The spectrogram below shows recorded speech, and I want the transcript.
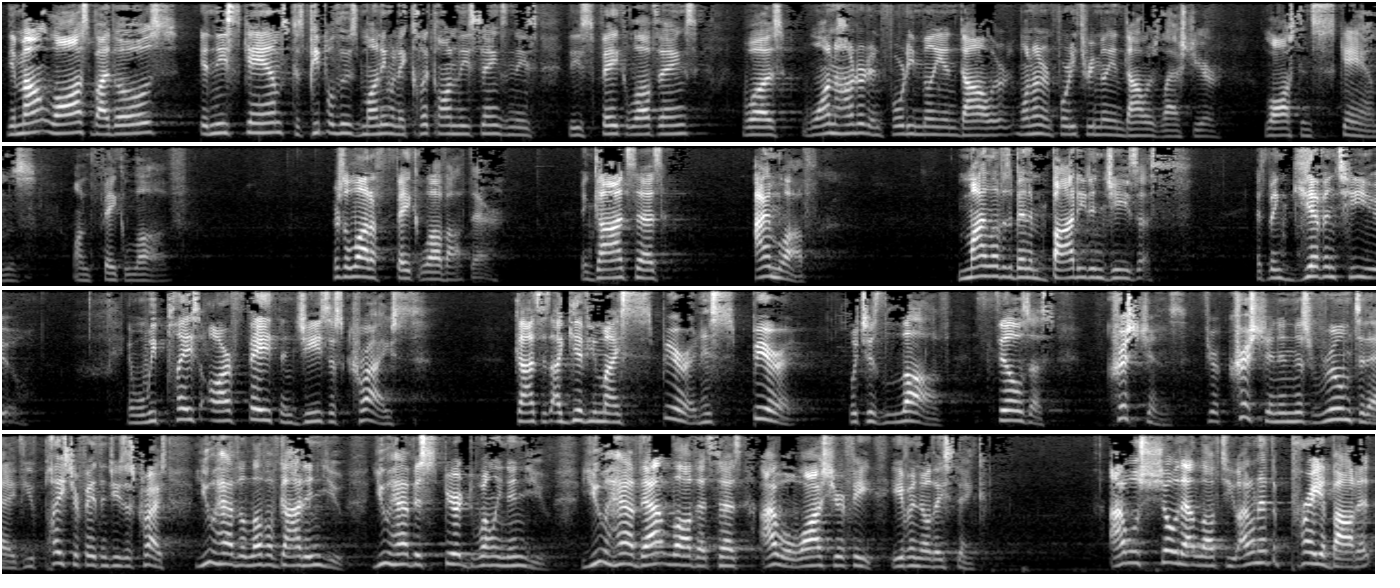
The amount lost by those in these scams, because people lose money when they click on these things and these, these fake love things, was $140 million, $143 million last year lost in scams on fake love. There's a lot of fake love out there. And God says, I'm love. My love has been embodied in Jesus. It's been given to you. And when we place our faith in Jesus Christ, God says, I give you my spirit. And his spirit, which is love, fills us. Christians, if you're a Christian in this room today, if you've placed your faith in Jesus Christ, you have the love of God in you. You have his spirit dwelling in you. You have that love that says, I will wash your feet even though they stink. I will show that love to you. I don't have to pray about it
